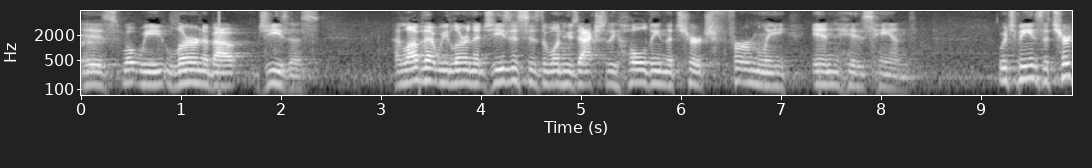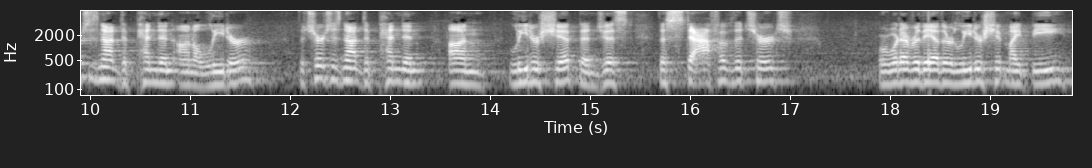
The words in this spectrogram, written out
is what we learn about Jesus. I love that we learn that Jesus is the one who's actually holding the church firmly in his hand, which means the church is not dependent on a leader the church is not dependent on leadership and just the staff of the church or whatever the other leadership might be.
